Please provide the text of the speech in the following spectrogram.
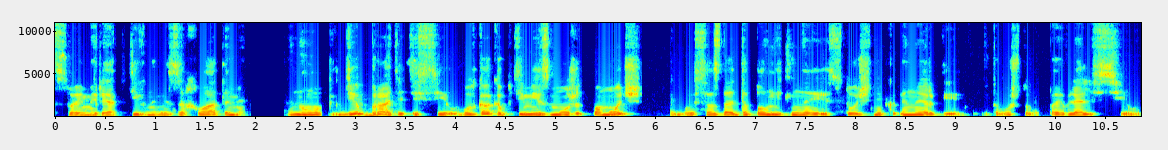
своими реактивными захватами. Но где брать эти силы? Вот как оптимизм может помочь как бы, создать дополнительный источник энергии для того, чтобы появлялись силы?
